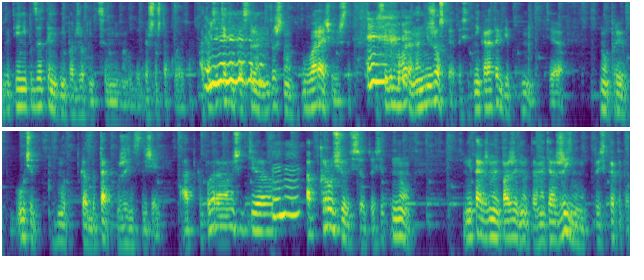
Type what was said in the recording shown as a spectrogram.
Говорит, я ни подзатыльник, ни поджопник цену не могу дать. Да что ж такое-то? А там вся техника устроена на то, что ну, уворачиваешься. Если говорю, она не жесткая. То есть это не карате, где м, тебя ну, при, учат вот как бы так жизнь встречать. А от КПР она учит тебя обкручивать все. То есть это, ну, не так же, ну, и по жизни, ну, это она тебя жизнью, то есть как это,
